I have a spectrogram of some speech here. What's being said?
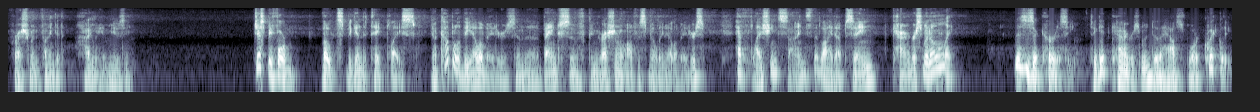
freshmen find it highly amusing. Just before votes begin to take place, a couple of the elevators in the banks of congressional office building elevators have flashing signs that light up saying, Congressman only. This is a courtesy to get congressmen to the House floor quickly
